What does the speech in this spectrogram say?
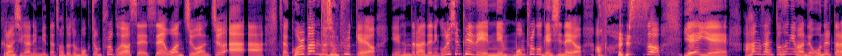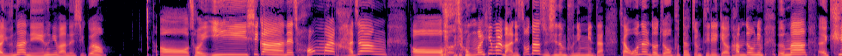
그런 시간입니다. 저도 좀 목좀 좀 풀고요. 쎄쎄, 원쭈, 원쭈, 아, 아. 자, 골반도 좀 풀게요. 예, 흔들어야 되니까. 우리 신PD님 몸 풀고 계시네요. 아, 벌써, 예, 예. 아, 항상 또 흥이 많은데 오늘따라 유나 유난히 흥이 많으시고요. 어, 저희 이 시간에 정말 가장, 어, 정말 힘을 많이 쏟아주시는 분입니다. 자, 오늘도 좀 부탁 좀 드릴게요. 감독님, 음악, 큐!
